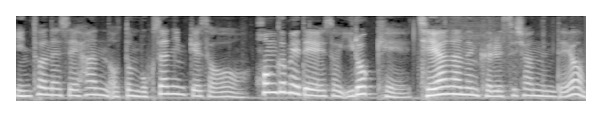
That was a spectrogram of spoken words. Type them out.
인터넷에 한 어떤 목사님께서 헌금에 대해서 이렇게 제안하는 글을 쓰셨는데요.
